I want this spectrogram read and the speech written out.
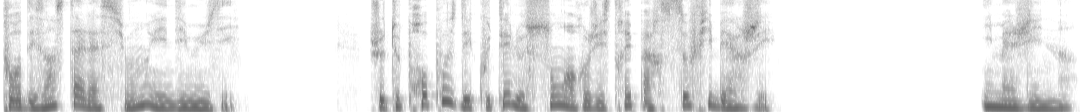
pour des installations et des musées je te propose d'écouter le son enregistré par Sophie Berger. Imagine,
